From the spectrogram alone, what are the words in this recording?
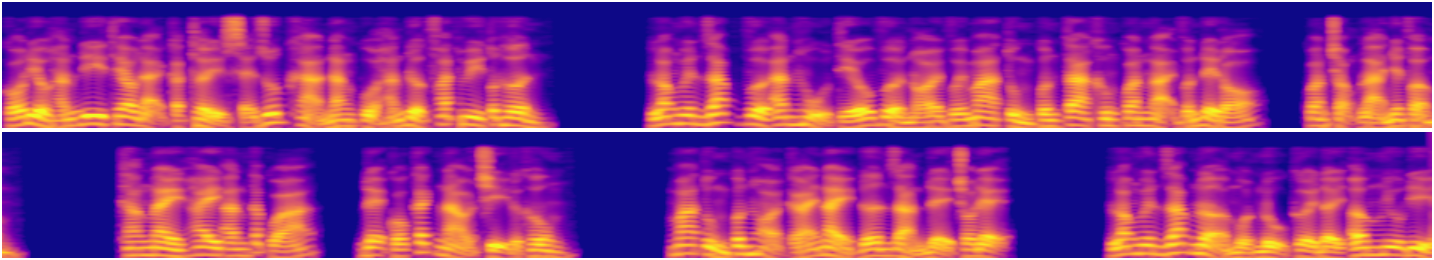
Có điều hắn đi theo đại cắt thầy sẽ giúp khả năng của hắn được phát huy tốt hơn. Long nguyên giáp vừa ăn hủ tiếu vừa nói với ma tùng quân, ta không quan ngại vấn đề đó, quan trọng là nhân phẩm thằng này hay ăn cắp quá, đệ có cách nào trị được không? Ma tùng quân hỏi cái này đơn giản để cho đệ. Long nguyên giáp nở một nụ cười đầy âm mưu đi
